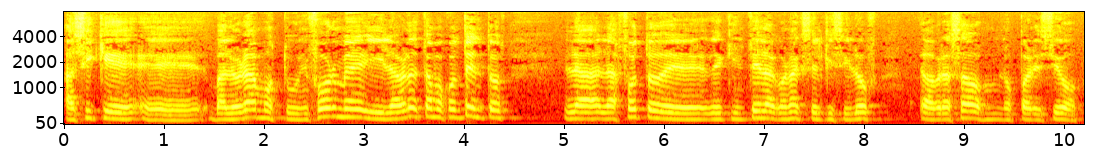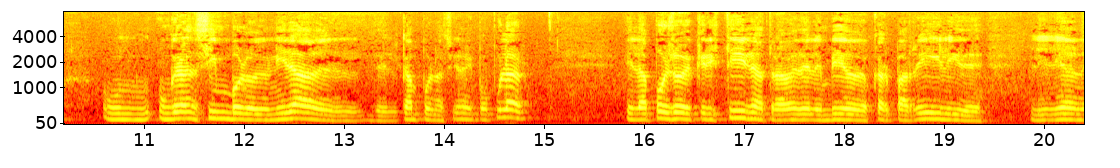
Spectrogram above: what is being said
Así que eh, valoramos tu informe y la verdad estamos contentos. La, foto de, Quintela con Axel Kisilov abrazados nos pareció un, gran símbolo de unidad del, campo nacional y popular. El apoyo de Cristina a través del envío de Oscar Parrilli, de Liliana,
